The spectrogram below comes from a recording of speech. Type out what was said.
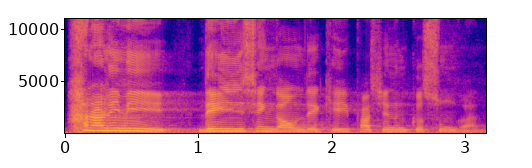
하나님이 내 인생 가운데 개입하시는 그 순간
